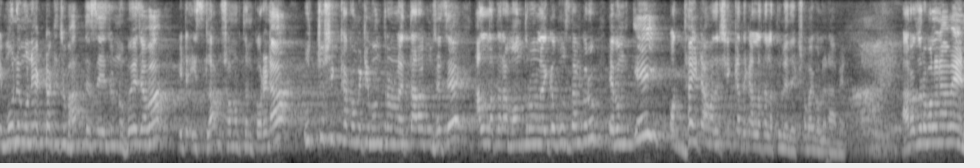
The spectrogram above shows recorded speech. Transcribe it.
এই মনে মনে একটা কিছু ভাবতেছে এই জন্য হয়ে যাওয়া, এটা ইসলাম সমর্থন করে না। উচ্চ শিক্ষা কমিটি মন্ত্রণালয় তারা বুঝেছে, আল্লাহ তারা মন্ত্রণালয়কে বুঝদান করুক, এবং এই অধ্যায়টা আমাদের শিক্ষা থেকে আল্লাহ তালা তুলে দেখ। সবাই বলেন আমেন। আরও জোরে বলেন আমেন।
